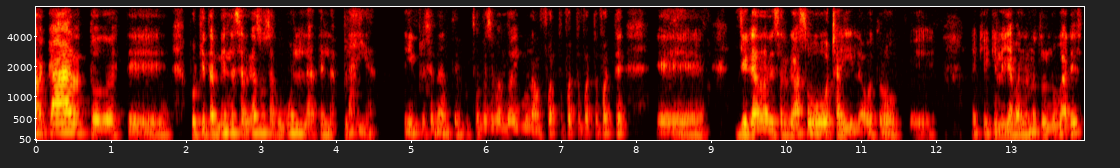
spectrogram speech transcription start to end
sacar todo este, porque también el sargazo se acumula en, las playas. Es impresionante. Muchas veces cuando hay una fuerte, fuerte, fuerte, fuerte eh, llegada de sargazo otra isla, otro eh, que, que, le llaman en otros lugares,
